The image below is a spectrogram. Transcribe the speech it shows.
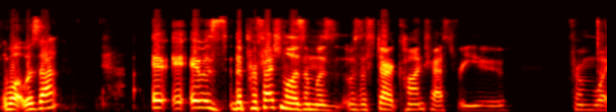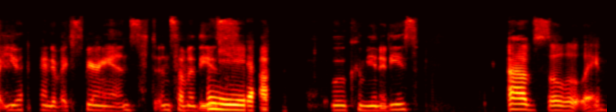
What was that it, it, was the professionalism was was a stark contrast for you from what you had kind of experienced in some of these yeah. communities. Absolutely,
